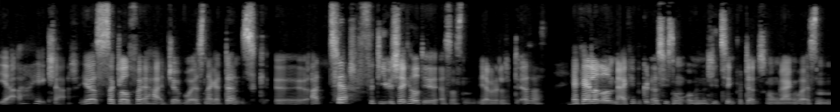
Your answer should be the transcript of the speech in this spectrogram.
Ja, helt klart. Jeg er også så glad for, at jeg har et job, hvor jeg snakker dansk øh, ret tit, Ja. fordi hvis jeg ikke havde det, altså sådan, jeg vil, altså, jeg kan allerede mærke, at jeg begynder at sige sådan nogle underlige ting på dansk nogle gange, hvor jeg sådan,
